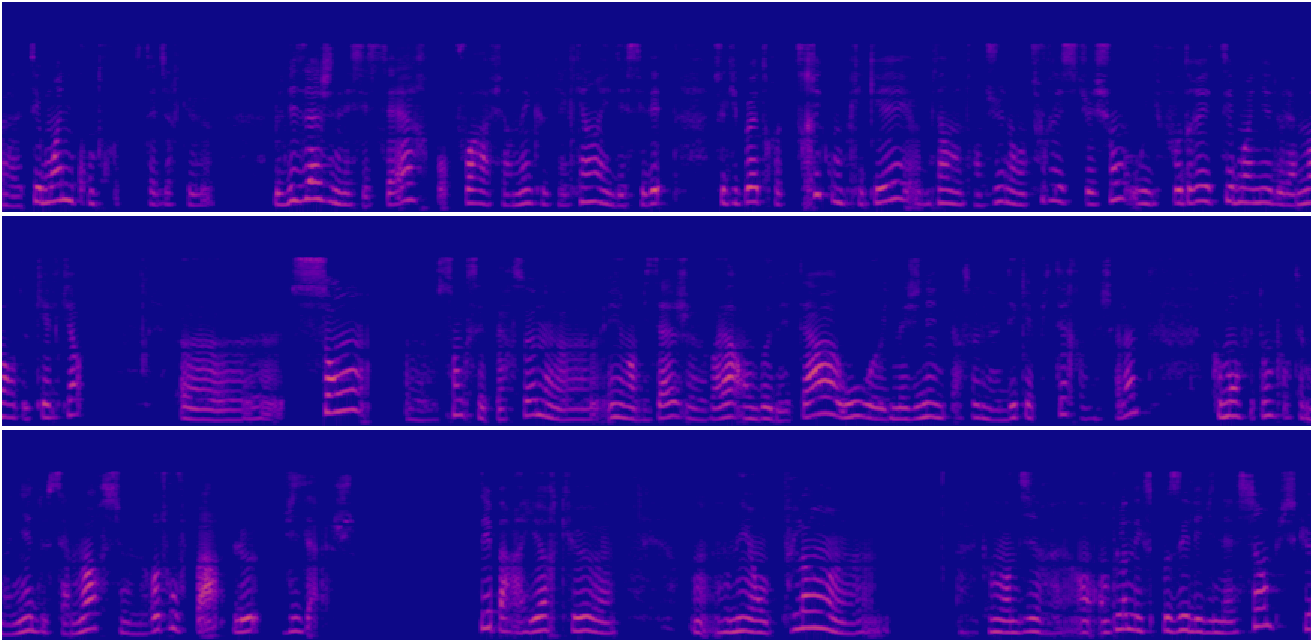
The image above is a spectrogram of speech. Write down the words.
euh, témoigne contre eux. C'est-à-dire que le visage est nécessaire pour pouvoir affirmer que quelqu'un est décédé, ce qui peut être très compliqué, bien entendu, dans toutes les situations où il faudrait témoigner de la mort de quelqu'un sans, sans que cette personne ait un visage voilà, en bon état, ou imaginez une personne décapitée, comment fait-on pour témoigner de sa mort si on ne retrouve pas le visage? C'est par ailleurs que on est en plein comment dire, en, plein exposé lévinassien, puisque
